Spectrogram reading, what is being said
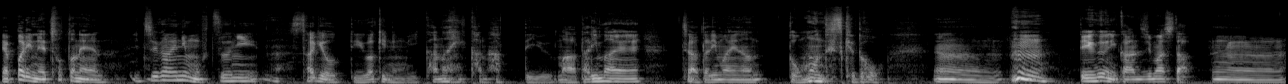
やっぱりね、ちょっとね、一概にも普通に作業っていうわけにもいかないかなっていう、まあ当たり前じゃ当たり前なんと思うんですけど、うん、っていう風に感じました。うん、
